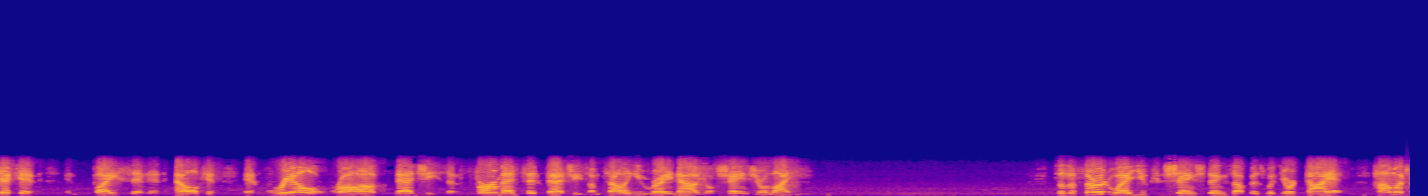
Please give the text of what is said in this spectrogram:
chicken and bison and elk and, and real raw veggies and fermented veggies. I'm telling you right now, you'll change your life. So the third way you can change things up is with your diet. How much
